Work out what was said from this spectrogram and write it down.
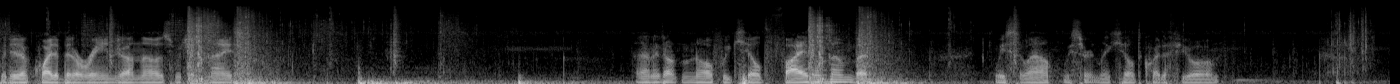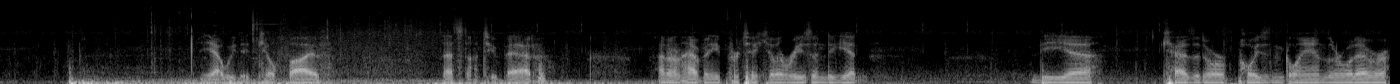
we did have quite a bit of range on those, which is nice. And I don't know if we killed five of them, but we, well, we certainly killed quite a few of them. Yeah, we did kill five. That's not too bad. I don't have any particular reason to get the uh, Cazador poison glands or whatever.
